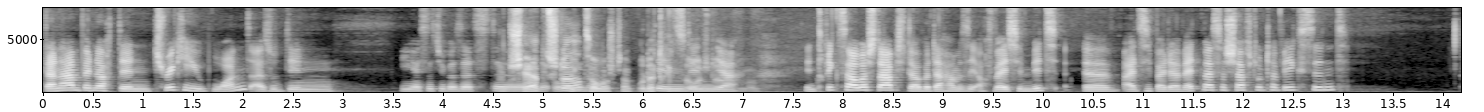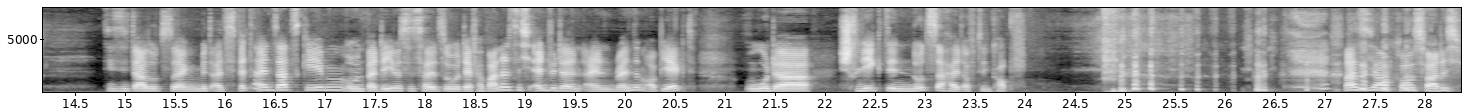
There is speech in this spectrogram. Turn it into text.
Dann haben wir noch den Tricky Wand, also den, wie heißt das übersetzt? Ein Scherzstab? Original- Zauberstab. Oder Den- Trickzauberstab. den, ja. genau. den Trickzauberstab. Ich glaube, da haben sie auch welche mit, äh, als sie bei der Weltmeisterschaft unterwegs sind. Die sie da sozusagen mit als Wetteinsatz geben. Und bei dem ist es halt so, der verwandelt sich entweder in ein random Objekt oder schlägt den Nutzer halt auf den Kopf. Was ich auch großartig,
